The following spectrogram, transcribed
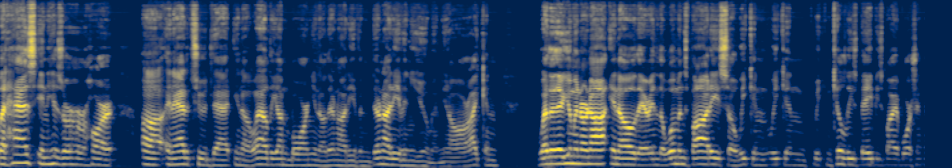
but has in his or her heart uh, an attitude that you know, well, the unborn, you know, they're not even they're not even human, you know, or I can, whether they're human or not, you know, they're in the woman's body, so we can we can we can kill these babies by abortion.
